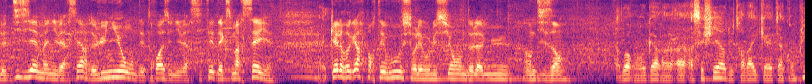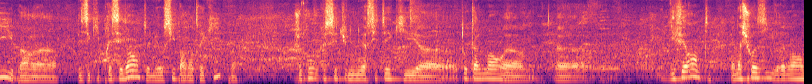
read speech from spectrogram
le dixième anniversaire de l'union des trois universités d'Aix-Marseille. Quel regard portez-vous sur l'évolution de l'AMU en 10 ans? D'abord, un regard assez fier du travail qui a été accompli par euh, les équipes précédentes, mais aussi par notre équipe. Je trouve que c'est une université qui est euh, totalement euh, différente. On a choisi vraiment,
